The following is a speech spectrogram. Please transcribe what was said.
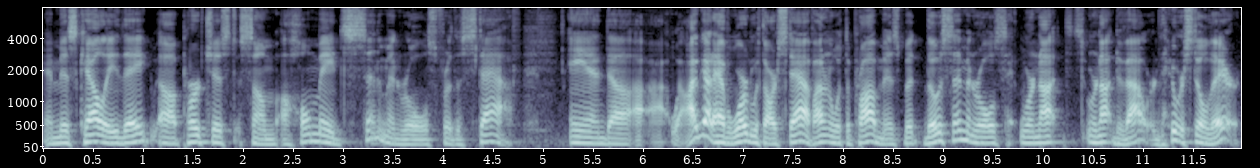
and Miss Kelly, they uh, purchased some uh, homemade cinnamon rolls for the staff. And I, I've got to have a word with our staff. I don't know what the problem is, but those cinnamon rolls were not were not devoured. They were still there,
